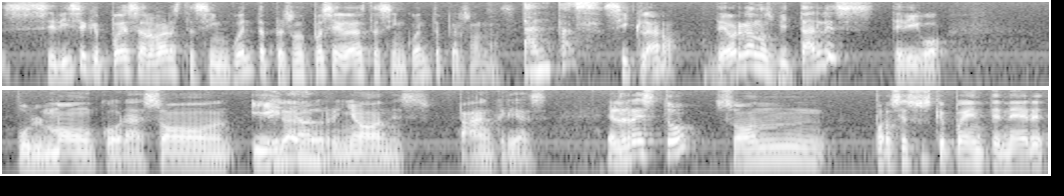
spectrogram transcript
se dice que puede salvar hasta 50 personas, puede llegar hasta 50 personas. ¿Tantas? Sí, claro. De órganos vitales, te digo, pulmón, corazón, hígado, riñones, páncreas. El resto son procesos que pueden tener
